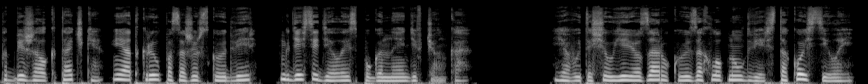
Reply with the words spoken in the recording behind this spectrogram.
подбежал к тачке и открыл пассажирскую дверь, где сидела испуганная девчонка. Я вытащил ее за руку и захлопнул дверь с такой силой,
